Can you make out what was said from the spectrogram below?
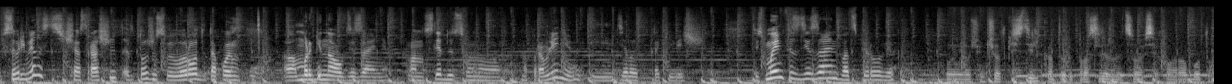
В современности сейчас Рашид – это тоже своего рода такой э, маргинал в дизайне. Он следует своему направлению и делает такие вещи. То есть Мемфис дизайн 21 века. Очень четкий стиль, который прослеживается во всех его работах.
